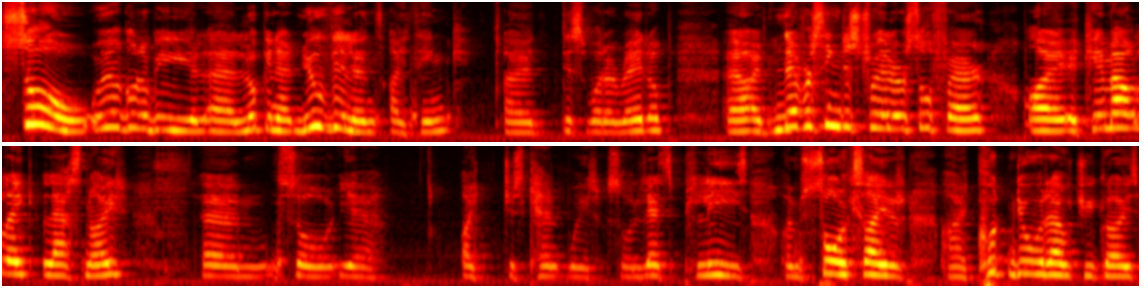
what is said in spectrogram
So, we're going to be uh, looking at new villains, I think. Uh, this is what I read up. Uh, I've never seen this trailer so far. I It came out like last night. Um, so, yeah. I just can't wait. So let's please. I'm so excited. I couldn't do without you guys.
